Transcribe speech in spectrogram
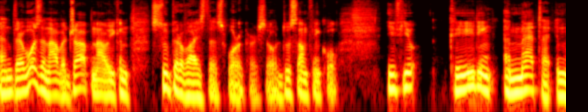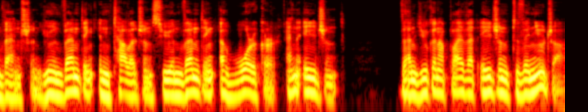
And there was another job. Now you can supervise those workers or do something cool. If you creating a meta invention, you're inventing intelligence, you're inventing a worker, an agent, then you can apply that agent to the new job.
